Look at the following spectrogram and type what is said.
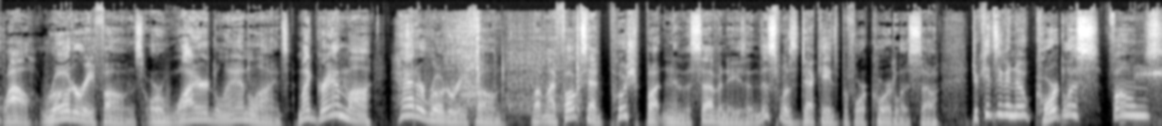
wow, rotary phones or wired landlines. My grandma had a rotary phone, but my folks had push button in the 70s, and this was decades before cordless. So, do kids even know cordless phones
